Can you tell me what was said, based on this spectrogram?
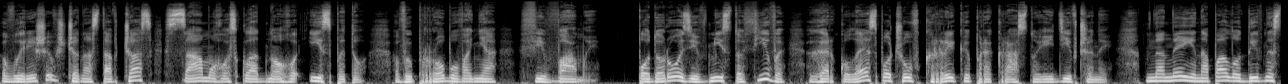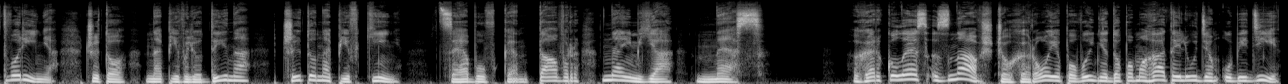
вирішив, що настав час самого складного іспиту випробування фівами. По дорозі в місто Фіви Геркулес почув крики прекрасної дівчини. На неї напало дивне створіння, чи то напівлюдина, чи то напівкінь. Це був кентавр на ім'я Нес. Геркулес знав, що герої повинні допомагати людям у біді,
